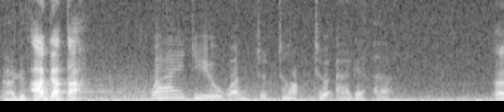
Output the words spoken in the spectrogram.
Agatha? Agata. Why do you want to talk to Agatha? E,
